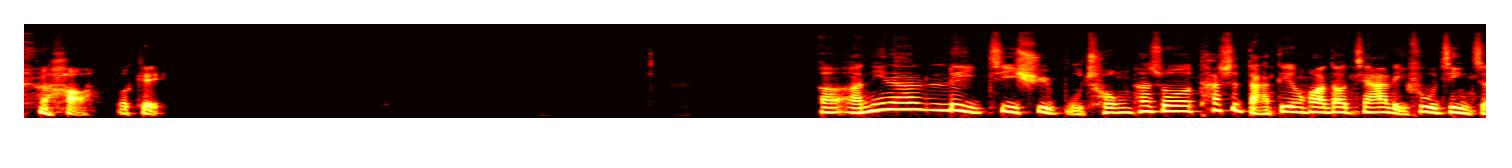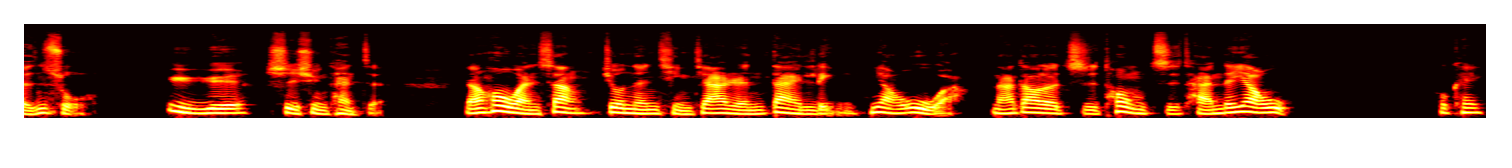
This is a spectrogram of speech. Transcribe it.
好，OK。呃，阿妮娜丽继续补充，她说她是打电话到家里附近诊所预约视讯看诊，然后晚上就能请家人代领药物啊，拿到了止痛止痰的药物。OK。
